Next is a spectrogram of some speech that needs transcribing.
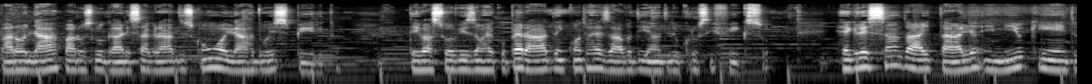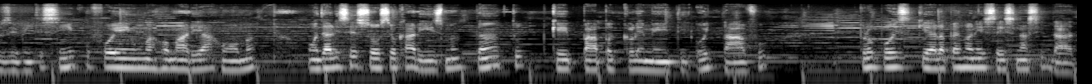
para olhar para os lugares sagrados com o olhar do Espírito teve a sua visão recuperada enquanto rezava diante do crucifixo. Regressando à Itália em 1525, foi em uma romaria a Roma, onde alicerçou seu carisma, tanto que Papa Clemente VIII propôs que ela permanecesse na cidade.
